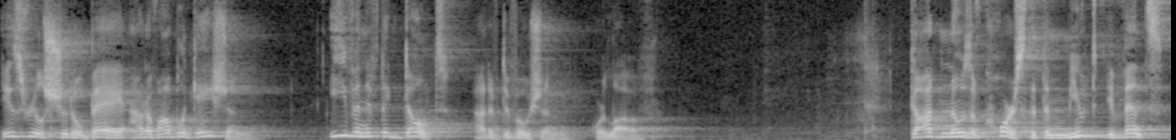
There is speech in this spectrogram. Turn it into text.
Israel should obey out of obligation, even if they don't out of devotion or love. God knows, of course, that the mute events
